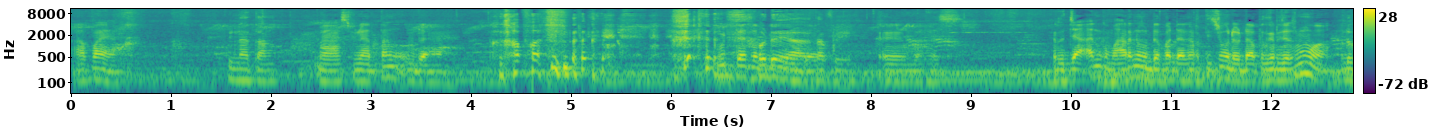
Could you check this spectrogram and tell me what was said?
apa ya? Binatang. Bahas binatang udah Kapan? udah tapi Udah ya, tapi eh, bahas kerjaan kemarin udah pada ngerti semua udah dapat kerja semua udah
